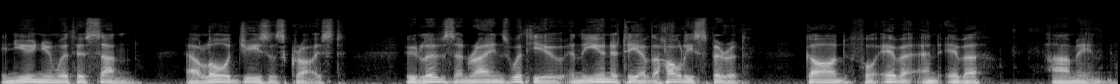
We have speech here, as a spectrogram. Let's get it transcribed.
in union with her Son, our Lord Jesus Christ, who lives and reigns with you in the unity of the Holy Spirit, God for ever and ever. Amen.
